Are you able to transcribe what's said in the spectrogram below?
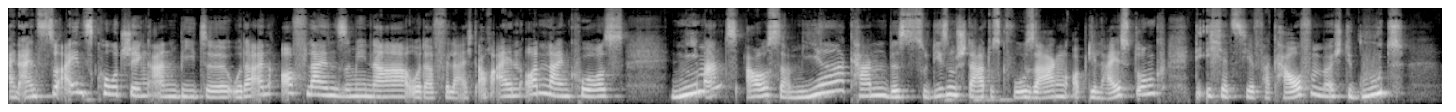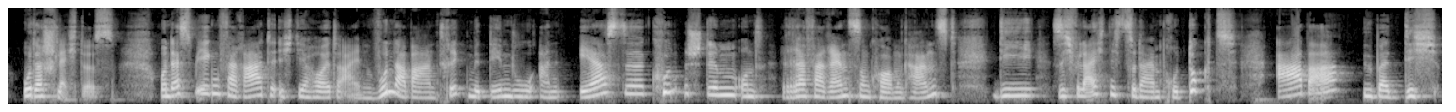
ein 1 zu 1 Coaching anbiete oder ein Offline-Seminar oder vielleicht auch einen Online-Kurs, niemand außer mir kann bis zu diesem Status quo sagen, ob die Leistung, die ich jetzt hier verkaufen möchte, gut oder Schlechtes. Und deswegen verrate ich dir heute einen wunderbaren Trick, mit dem du an erste Kundenstimmen und Referenzen kommen kannst, die sich vielleicht nicht zu deinem Produkt, aber über dich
